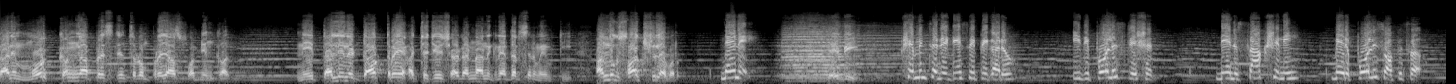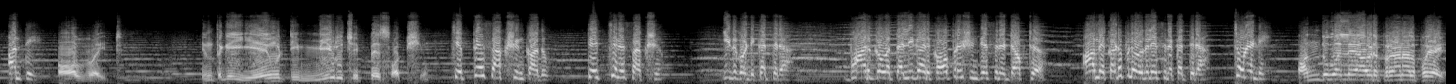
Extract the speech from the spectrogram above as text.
కానీ మూర్ఖంగా ప్రశ్నించడం ప్రజాస్వామ్యం కాదు. నీ తల్లిని డాక్టరే హత్య చేశాడనడానికి నిదర్శనం ఏమిటి? అందుకు సాక్షులు ఎవరు? నేనే. బేబీ. క్షమించండి డీసీపీ గారు. ఇది పోలీస్ స్టేషన్. నేను సాక్షిని మీరు పోలీస్ ఆఫీసర్. అంతే. ఆల్ రైట్ ఇంతకీ ఏమిటి మీరు చెప్పే సాక్ష్యం? చెప్పే సాక్ష్యం కాదు తెచ్చిన సాక్ష్యం. ఇదిగోండి కత్తిర. భార్గవ తల్లిగారికి ఆపరేషన్ చేసిన డాక్టర్ ఆమె కడుపులో వదిలేసిన కత్తిర. చూడండి. అందువల్లే ఆవిడ ప్రాణాలు పోయాయి.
